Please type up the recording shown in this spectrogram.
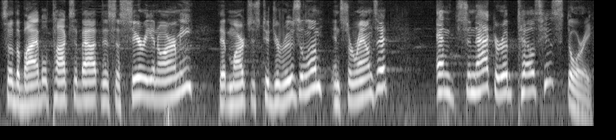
So the Bible talks about this Assyrian army that marches to Jerusalem and surrounds it. And Sennacherib tells his story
